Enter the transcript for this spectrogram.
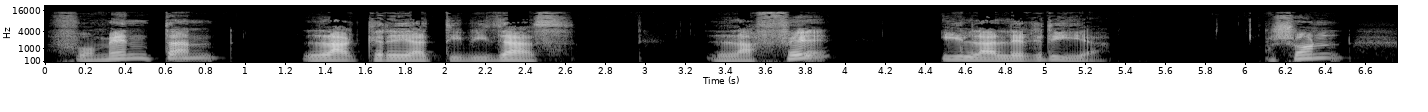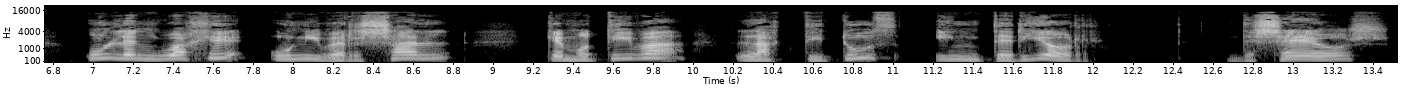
fomentan la creatividad, la fe y la alegría. Son un lenguaje universal que motiva la actitud interior, deseos,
